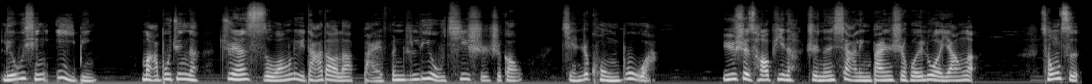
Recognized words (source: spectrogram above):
流行疫病。马步军呢，居然死亡率达到了百分之六七十之高，简直恐怖啊！于是曹丕呢，只能下令班师回洛阳了。从此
